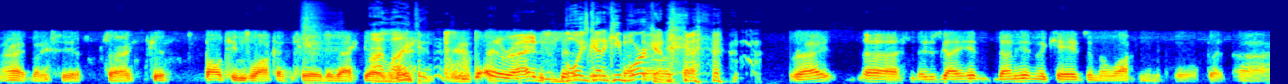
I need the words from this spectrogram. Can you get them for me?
all right, buddy, see it. Sorry, good. Ball team's walking through the backyard. I like it. right? Boys got to keep working. right? Uh, they just got hit, done hitting the caves and they're walking in the pool. But uh,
